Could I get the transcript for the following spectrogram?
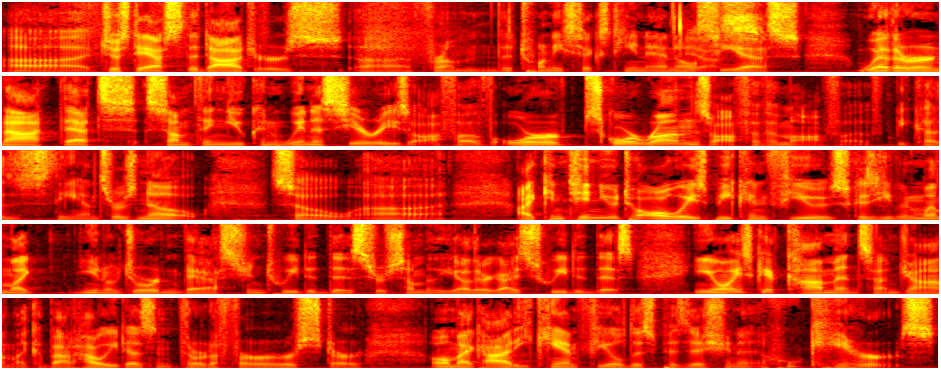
uh, just ask the Dodgers uh, from the 2016 NLCS whether or not that's something you can win a series off of or score runs off of him off of because the answer is no. So uh, I continue to always be confused because even when like you know Jordan Bastian tweeted this or some of the other guys tweeted this, you always get comments on Jon like about how he doesn't throw to first or oh my god he can't field his position. Who cares?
